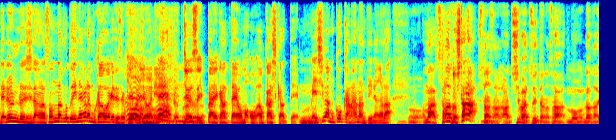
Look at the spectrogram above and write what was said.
でルンルンしながらそんなこと言いながら向かうわけですよ。競馬場にね。ジュースいっぱい買っておもおお菓子買って。飯は向こうかななんて言いながら。まあスタートしたら。したらさあ千葉に着いたらさもうなんか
